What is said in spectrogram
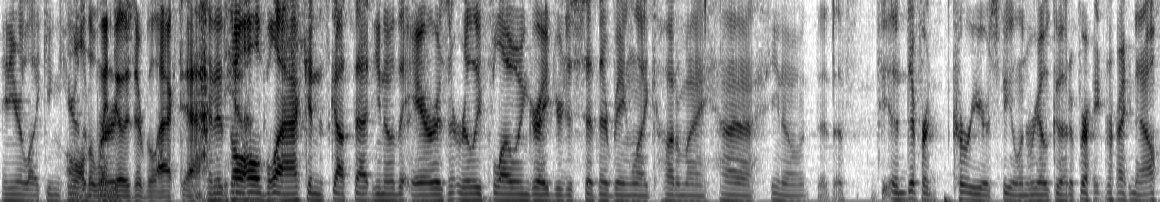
and you're like you can hear All the, the, windows are blacked out, and it's Yeah. all black and it's got that you know the air isn't really flowing great. You're just sitting there being like, how am I? Uh, you know, the, the, in different careers, feeling real good right right now.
